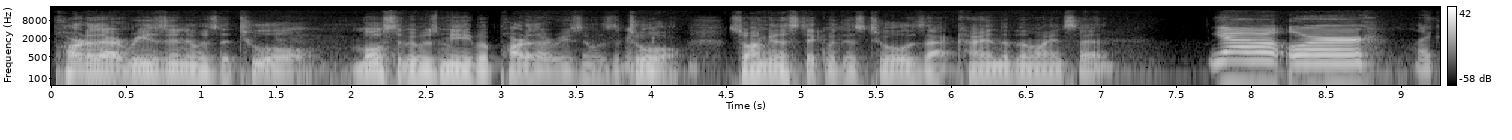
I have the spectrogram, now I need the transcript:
part of that reason it was the tool. Most of it was me, but part of that reason was the tool. so I'm going to stick with this tool. Is that kind of the mindset? Yeah, or like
